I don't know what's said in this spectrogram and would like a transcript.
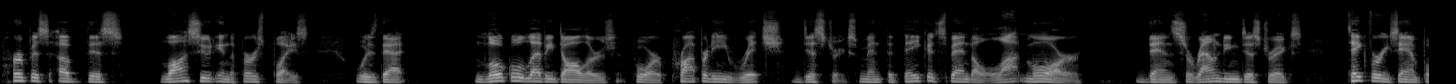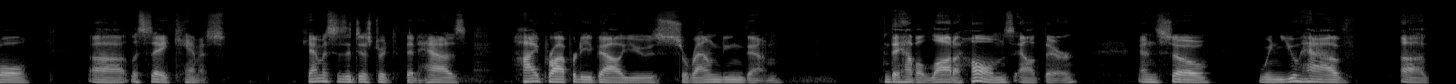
purpose of this lawsuit in the first place was that local levy dollars for property rich districts meant that they could spend a lot more than surrounding districts. Take, for example, uh, let's say Camas. Camas is a district that has high property values surrounding them. They have a lot of homes out there. And so when you have a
